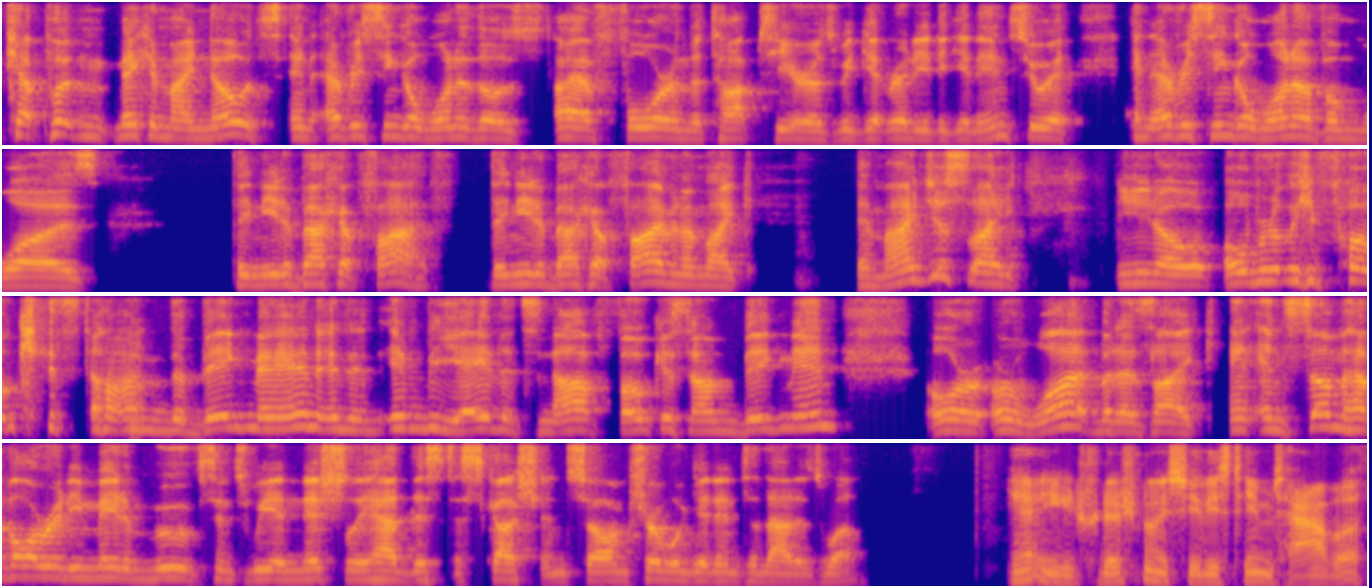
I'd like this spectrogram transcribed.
kept putting making my notes and every single one of those i have four in the top tier as we get ready to get into it and every single one of them was they need a backup five. They need a backup five. And I'm like, am I just like you know, overly focused on the big man in an NBA that's not focused on big men or or what, but as like and, and some have already made a move since we initially had this discussion. So I'm sure we'll get into that as well. Yeah, you traditionally see these teams have a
